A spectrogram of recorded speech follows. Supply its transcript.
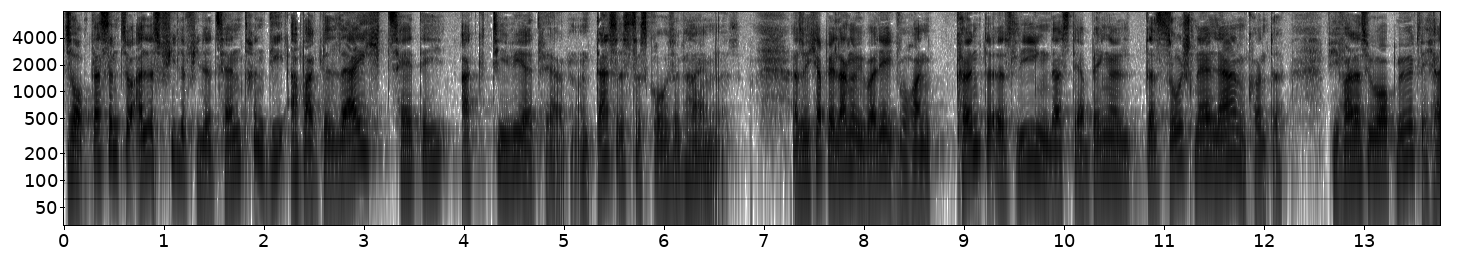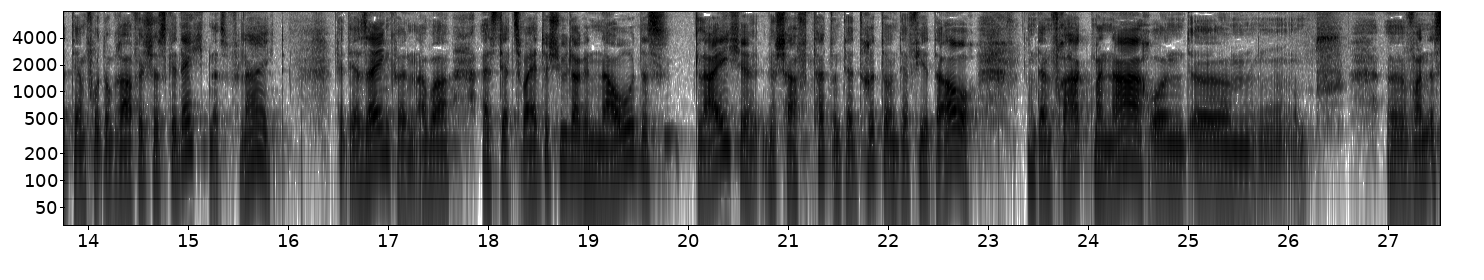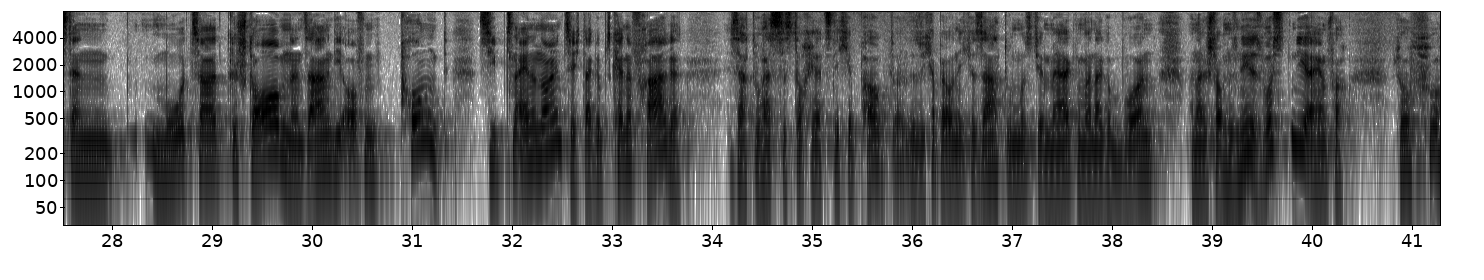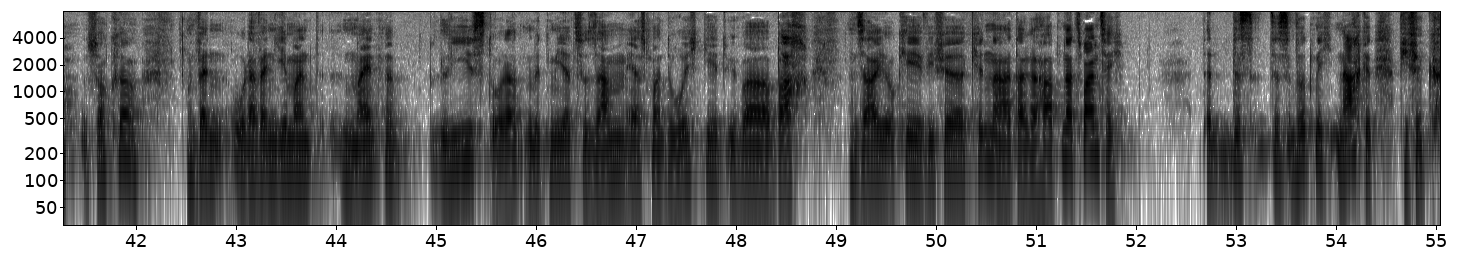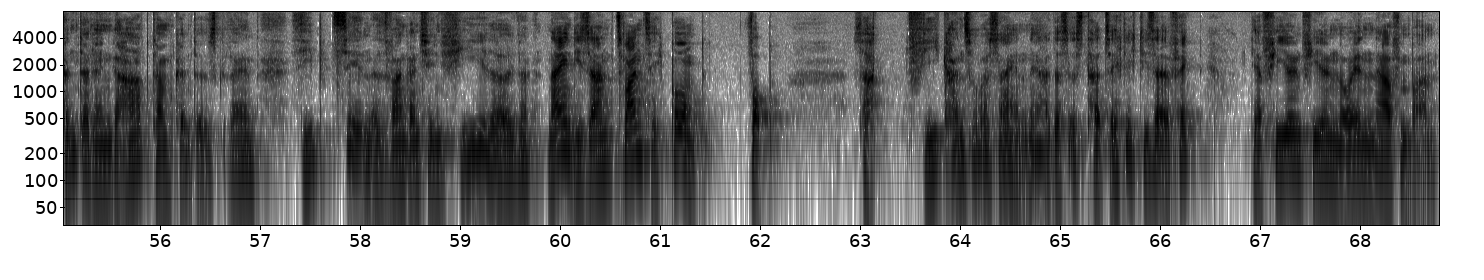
So, das sind so alles viele, viele Zentren, die aber gleichzeitig aktiviert werden. Und das ist das große Geheimnis. Also ich habe ja lange überlegt, woran könnte es liegen, dass der Bengel das so schnell lernen konnte? Wie war das überhaupt möglich? Hat der ein fotografisches Gedächtnis? Vielleicht. Hätte er sein können. Aber als der zweite Schüler genau das Gleiche geschafft hat und der dritte und der vierte auch, und dann fragt man nach und ähm, pff, wann ist denn Mozart gestorben? Dann sagen die auf den Punkt 1791, da gibt es keine Frage. Ich sage, du hast es doch jetzt nicht gepaukt. Also ich habe ja auch nicht gesagt, du musst dir merken, wann er geboren, wann er gestorben ist. Nee, das wussten die einfach. So, so ist okay. Und wenn, oder wenn jemand ein Mindmap liest oder mit mir zusammen erstmal durchgeht über Bach, dann sage ich, okay, wie viele Kinder hat er gehabt? Na, 20. Das, das wird nicht nachgedacht. Wie viel könnte er denn gehabt haben? Könnte es sein 17? Es waren ganz schön viele. Nein, die sagen 20. Punkt. Wop. Sagt, wie kann sowas sein? Ja, das ist tatsächlich dieser Effekt der vielen, vielen neuen Nervenbahnen.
